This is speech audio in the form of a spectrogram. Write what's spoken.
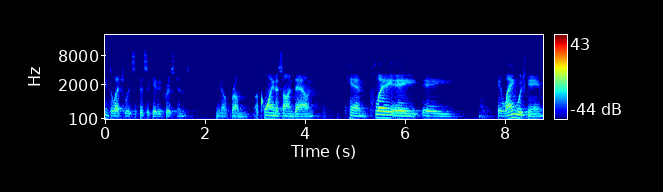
intellectually sophisticated Christians, you know, from Aquinas on down, can play a, a a language game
